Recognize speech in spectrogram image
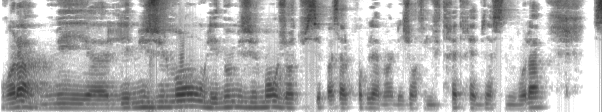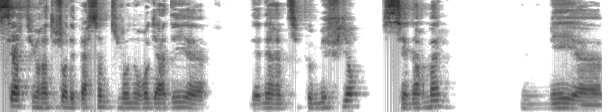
voilà, mais euh, les musulmans ou les non-musulmans aujourd'hui, c'est pas ça le problème. Hein. Les gens vivent très très bien à ce niveau-là. Certes, il y aura toujours des personnes qui vont nous regarder euh, d'un air un petit peu méfiant, c'est normal. Mais euh,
